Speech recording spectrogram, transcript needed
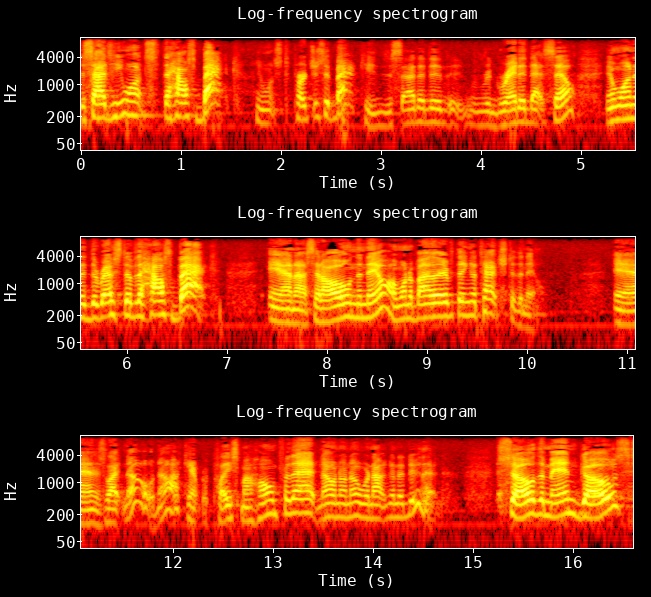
decides he wants the house back. He wants to purchase it back. He decided to regretted that sale and wanted the rest of the house back. And I said, I'll own the nail. I want to buy everything attached to the nail. And it's like, no, no, I can't replace my home for that. No, no, no, we're not going to do that. So the man goes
